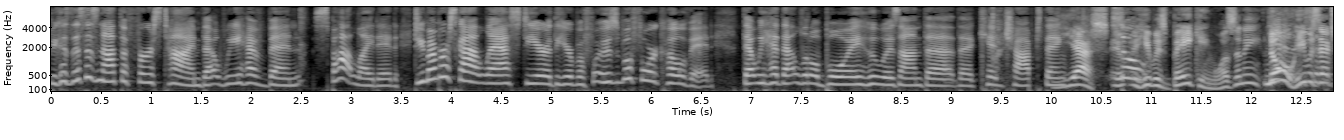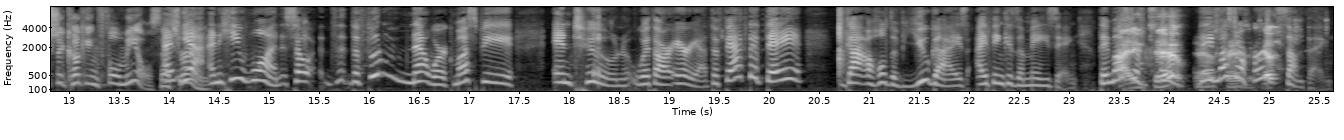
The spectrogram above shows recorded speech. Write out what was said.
because this is not the first time that we have been spotlighted. Do you remember, Scott, last year, the year before, it was before COVID, that we had that little boy who was on the, the kid chopped thing? Yes, it- he was baking, wasn't he? No, Yeah, he was so- actually cooking full meals. That's and, right. Yeah, and he won. So the, the Food Network must be in tune with our area. The fact that they got a hold of you guys, I think, is amazing. They must I do have too. heard, they it's must have heard something.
